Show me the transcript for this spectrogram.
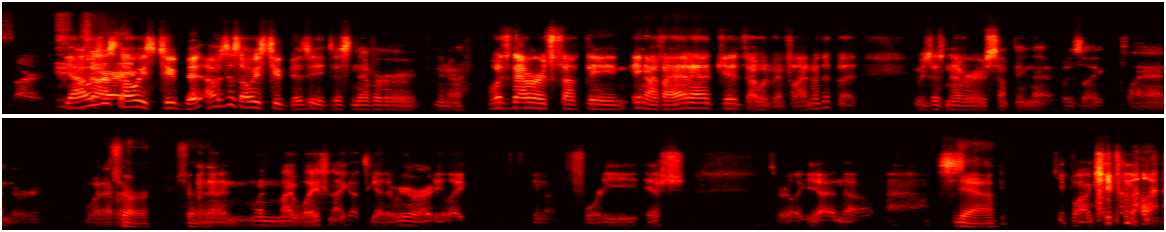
Sorry. Yeah, I was just always too bit. I was just always too busy. Just never, you know, was never something. You know, if I had had kids, I would have been fine with it. But it was just never something that was like planned or whatever. Sure, sure. And then when my wife and I got together, we were already like, you know, forty-ish. So we are like, yeah, no, Let's Yeah. keep on keeping on.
